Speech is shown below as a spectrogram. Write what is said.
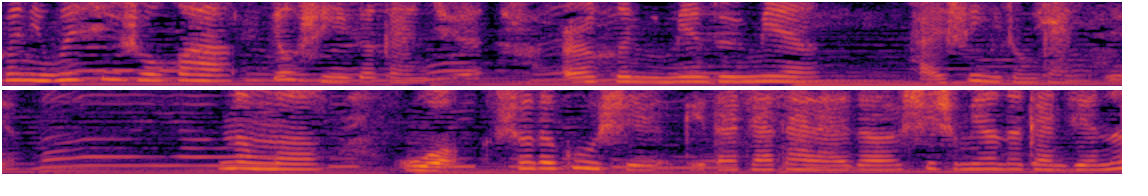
和你微信说话又是一个感觉，而和你面对面还是一种感觉。那么我说的故事给大家带来的是什么样的感觉呢？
